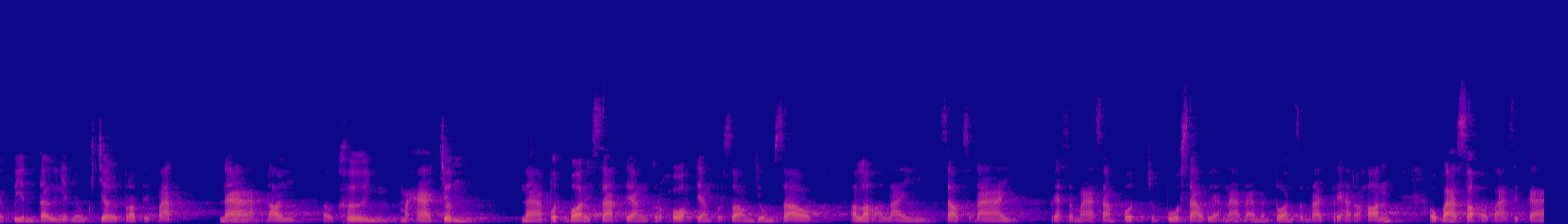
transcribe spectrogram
និព្វានទៅញាតិញោមខ្ជិលប្រតិបត្តិណាដោយឃើញមហាជន ណាពុទ្ធបរិស័ទទាំងក្រហោះទាំងប្រសងយមសោកអឡោះអាល័យសោកស្ដាយ ព្រះសម្មាសម្ពុទ្ធចំពោះសាវកណាដែលមិនទាន់សម្រេចព្រះអរហន្តឧបាសកឧបាសិកា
